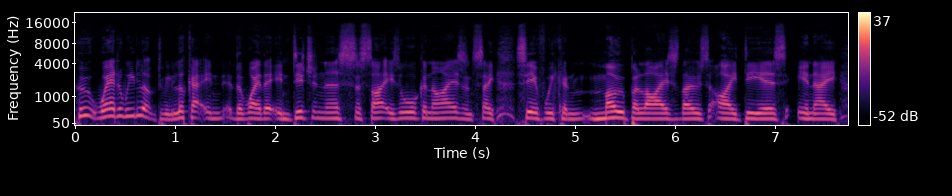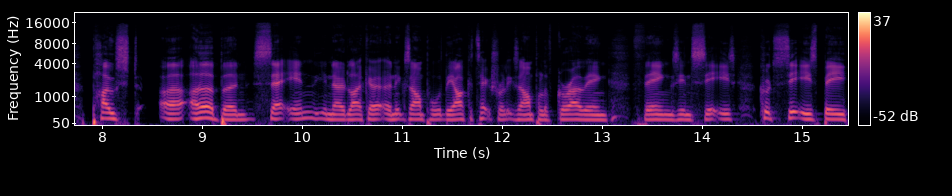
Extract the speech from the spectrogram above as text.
who where do we look? Do we look at in the way that indigenous societies organise and say see if we can mobilise those ideas in a post uh, urban setting, you know, like a, an example, the architectural example of growing things in cities. Could cities be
